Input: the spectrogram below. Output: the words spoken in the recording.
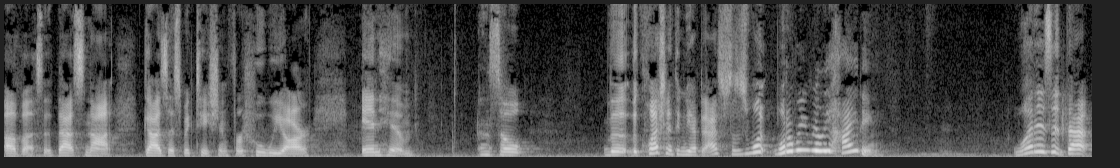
of us, that that's not God's expectation for who we are in Him. And so the, the question I think we have to ask is what, what are we really hiding? What is it that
